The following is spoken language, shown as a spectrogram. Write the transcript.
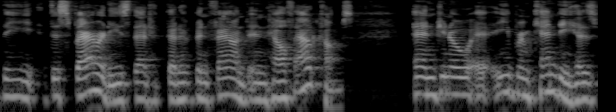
the disparities that that have been found in health outcomes. And you know, Ibram Kendi has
